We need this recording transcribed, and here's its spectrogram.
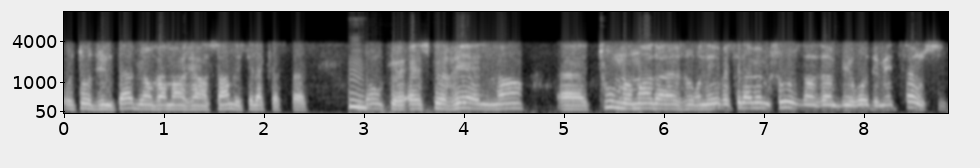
autour d'une table et on va manger ensemble et c'est là que ça se passe. Hmm. Donc, euh, est-ce que réellement, euh, tout moment dans la journée, c'est la même chose dans un bureau de médecin aussi.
